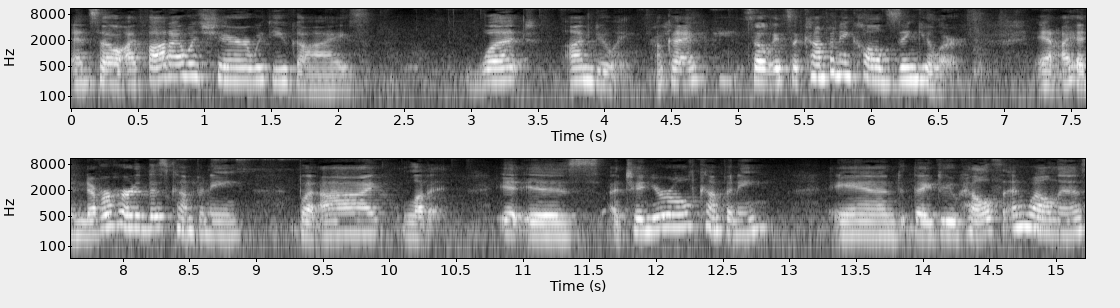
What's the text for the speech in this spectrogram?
And so I thought I would share with you guys what I'm doing, okay? So it's a company called Xyngular. And I had never heard of this company, but I love it. It is a 10-year-old company and they do health and wellness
